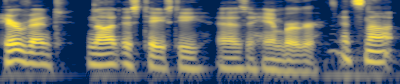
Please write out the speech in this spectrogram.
Air vent, not as tasty as a hamburger. It's not.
